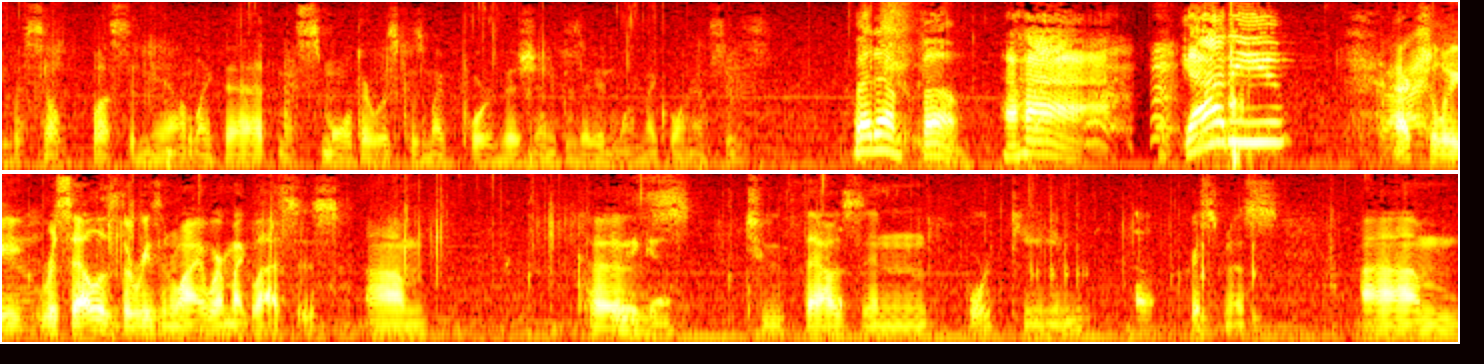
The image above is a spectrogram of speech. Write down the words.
Can't believe Marcel busted me out like that. My smolder was because of my poor vision because I didn't wear my glasses. But um bum. Haha. Got him. Got Actually, you. Is the reason why I wear my glasses. Um, Here we cause 2014 Oh. Christmas, um,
